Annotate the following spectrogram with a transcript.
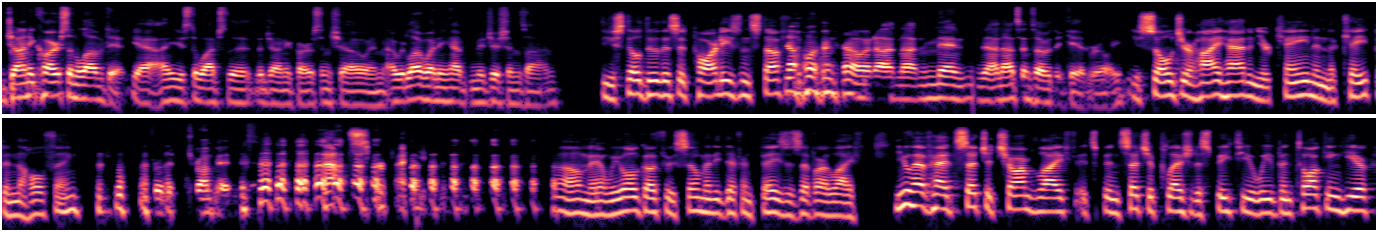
Johnny Carson loved it. Yeah, I used to watch the the Johnny Carson show, and I would love when he had magicians on. Do you still do this at parties and stuff? No, no, not not men, no, not since I was a kid, really. You sold your hi hat and your cane and the cape and the whole thing? For the trumpet. That's right. Oh man, we all go through so many different phases of our life. You have had such a charmed life. It's been such a pleasure to speak to you. We've been talking here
